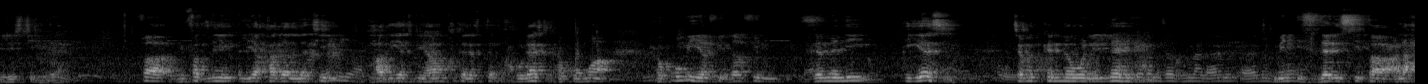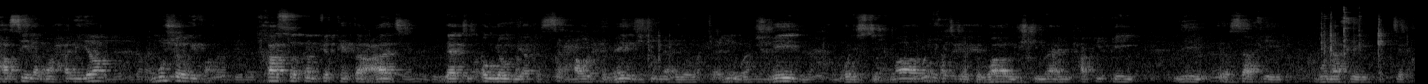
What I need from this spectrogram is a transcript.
للاستهلاك فبفضل اليقظة التي حظيت بها مختلف تدخلات الحكومة الحكومية في ظرف زمني قياسي تمكنا ولله الحمد من إسدال السيطرة على حصيلة محلية مشرفة خاصة في القطاعات ذات الأولوية كالصحة والحماية الاجتماعية والتعليم والتشغيل والاستثمار وفتح الحوار الاجتماعي الحقيقي لإرساخ مناخ الثقة.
